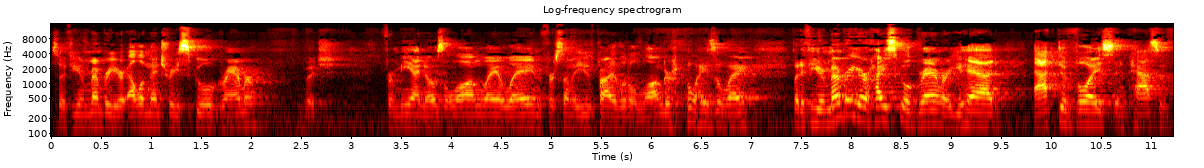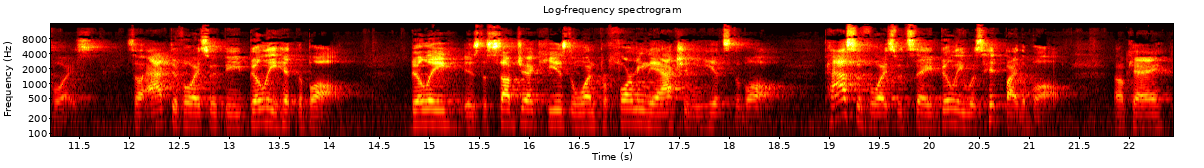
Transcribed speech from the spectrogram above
So, if you remember your elementary school grammar, which for me I know is a long way away, and for some of you it's probably a little longer ways away. But if you remember your high school grammar, you had active voice and passive voice. So, active voice would be Billy hit the ball. Billy is the subject, he is the one performing the action, he hits the ball. Passive voice would say Billy was hit by the ball. Okay?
